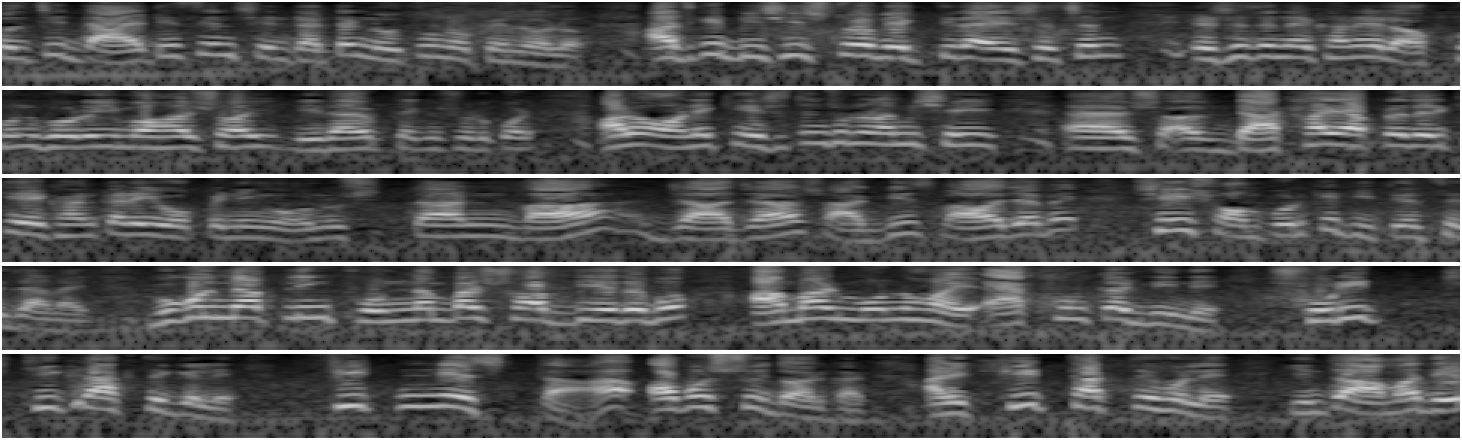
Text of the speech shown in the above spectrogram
বলছি ডায়েটিসিয়ান সেন্টারটা নতুন ওপেন হলো। আজকে বিশিষ্ট ব্যক্তিরা এসেছেন। এসেছেন এখানে লক্ষণ ঘড়ুই মহাশয়, বিধায়ক থেকে শুরু করে আরও অনেকে এসেছেন। চলুন আমি সেই দেখাই আপনাদেরকে এখানকার এই ওপেনিং অনুষ্ঠান বা যা যা সার্ভিস পাওয়া যাবে, সেই সম্পর্কে ডিটেলসে জানাই। Google map link phone number সব দিয়ে দেবো। আমার মনে হয় এখনকার দিনে শরীর ঠিক রাখতে গেলে ফিটনেসটা অবশ্যই দরকার। আর এই ফিট থাকতে হলে কিন্তু আমাদের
